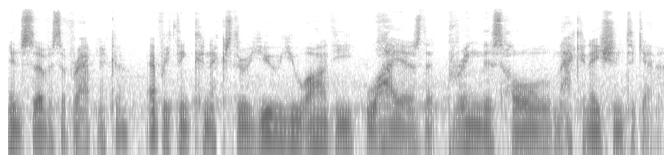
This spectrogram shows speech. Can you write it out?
in service of Ravnica. Everything connects through you. You are the wires that bring this whole machination together.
